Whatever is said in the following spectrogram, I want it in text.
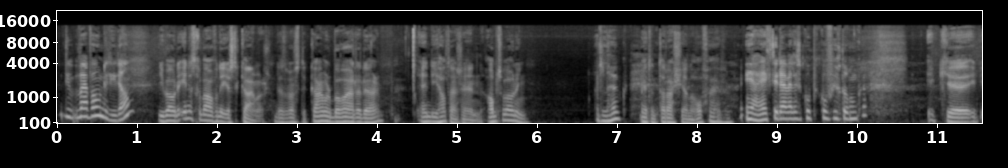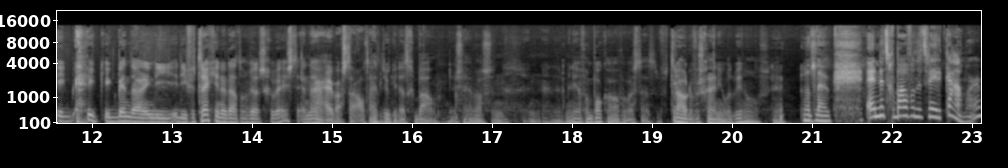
Die, waar woonde die dan? Die woonde in het gebouw van de Eerste Kamer. Dat was de kamerbewaarder daar. En die had daar zijn ambtswoning. Wat leuk. Met een terrasje aan de Hofvijver. Ja, heeft u daar wel eens een kopje koffie gedronken? Ik, uh, ik, ik, ik, ik, ben daar in die, in die vertrekje inderdaad nog wel eens geweest. En nou, hij was daar altijd natuurlijk in dat gebouw. Dus hij was een, een meneer Van Bokhoven was dat. Een vertrouwde verschijning op het Binnenhof. Ja. Wat leuk. En het gebouw van de Tweede Kamer,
